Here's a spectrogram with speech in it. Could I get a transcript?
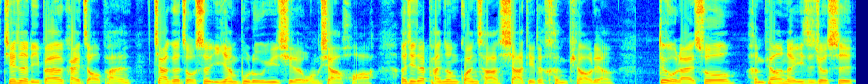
接着礼拜二开早盘，价格走势一样不如预期的往下滑，而且在盘中观察下跌的很漂亮。对我来说，很漂亮的意思就是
